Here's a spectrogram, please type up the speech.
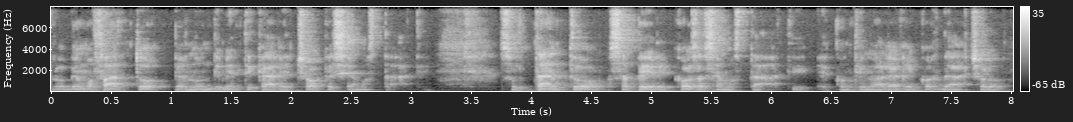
Lo abbiamo fatto per non dimenticare ciò che siamo stati. Soltanto sapere cosa siamo stati e continuare a ricordarcelo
